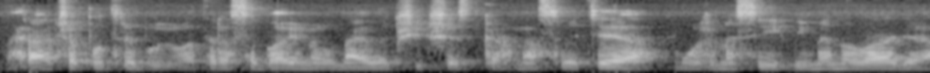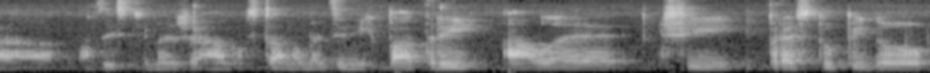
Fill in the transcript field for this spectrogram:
hráča potrebujú. A teraz sa bavíme o najlepších šestkách na svete a môžeme si ich vymenovať a, a zistíme, že áno, stáno medzi nich patrí, ale či prestúpi do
